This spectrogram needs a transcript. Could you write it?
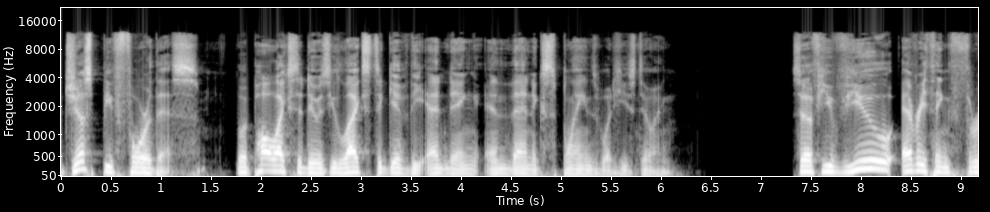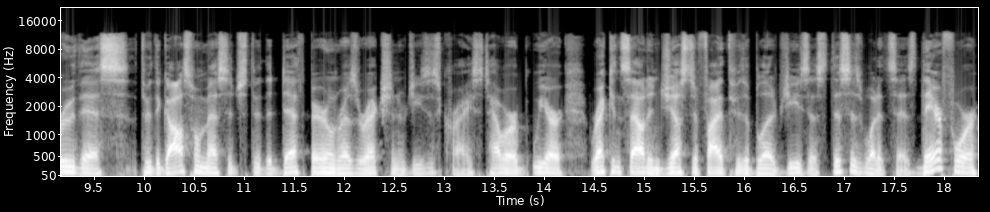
just before this, what Paul likes to do is he likes to give the ending and then explains what he's doing. So if you view everything through this, through the gospel message, through the death, burial, and resurrection of Jesus Christ, how we are reconciled and justified through the blood of Jesus, this is what it says. Therefore,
